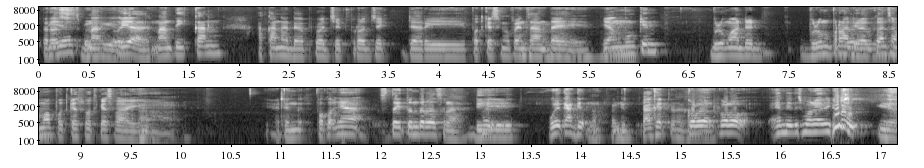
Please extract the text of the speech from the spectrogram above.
Terus Iya, na- lagi. oh ya nantikan akan ada project-project dari podcast ngefans santai yang mungkin belum ada belum pernah dilakukan sama podcast-podcast lain. Heeh. Ya, deng- pokoknya stay tune terus lah di gue kaget lah kaget kaget lah. kalau kalau entitas Maliani Iya.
